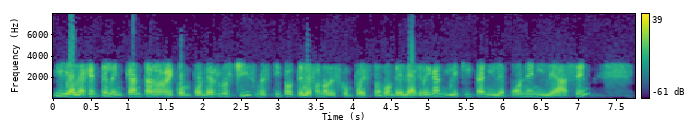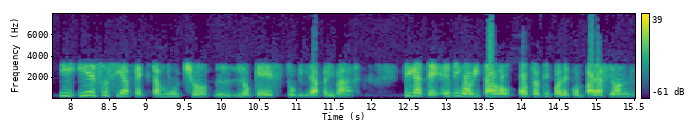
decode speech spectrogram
y a la gente le encanta recomponer los chismes, tipo teléfono descompuesto, donde le agregan y le quitan y le ponen y le hacen, y, y eso sí afecta mucho lo que es tu vida privada. Fíjate, eh, digo, ahorita hago otro tipo de comparación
